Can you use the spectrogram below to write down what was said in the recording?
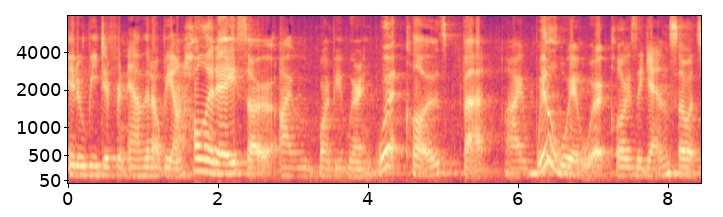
it'll be different now that I'll be on holiday, so I won't be wearing work clothes, but I will wear work clothes again, so it's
